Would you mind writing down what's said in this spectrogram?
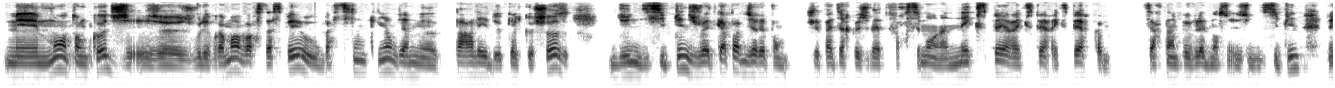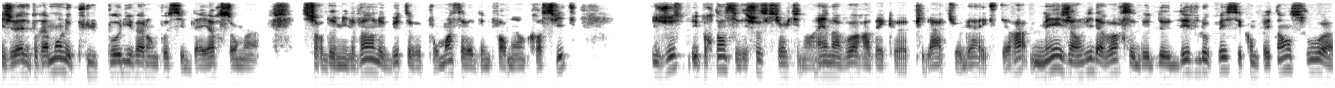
Mais moi, en tant que coach, je, voulais vraiment avoir cet aspect où bah, si un client vient me parler de quelque chose, d'une discipline, je vais être capable d'y répondre. Je vais pas dire que je vais être forcément un expert, expert, expert comme certains peuvent l'être dans une discipline, mais je vais être vraiment le plus polyvalent possible. D'ailleurs, sur ma, sur 2020, le but pour moi, ça va être de me former en CrossFit. Juste, et pourtant, c'est des choses qui, n'ont rien à voir avec euh, Pilates, yoga, etc. Mais j'ai envie d'avoir, de, de développer ces compétences où euh,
